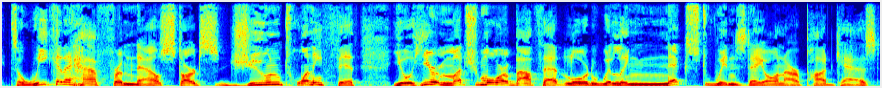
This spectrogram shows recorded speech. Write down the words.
It's a week and a half from now, starts June 25th. You'll hear much more about that, Lord willing, next Wednesday on our podcast.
